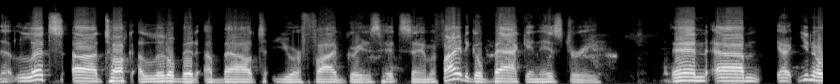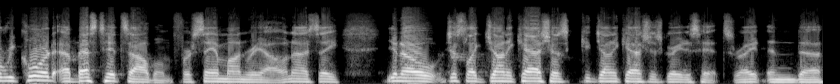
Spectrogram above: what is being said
uh, let's uh, talk a little bit about your five greatest hits, Sam. If I had to go back in history and um, uh, you know record a best hits album for Sam Monreal, and I say, you know, just like Johnny Cash has Johnny Cash's greatest hits, right? And uh,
